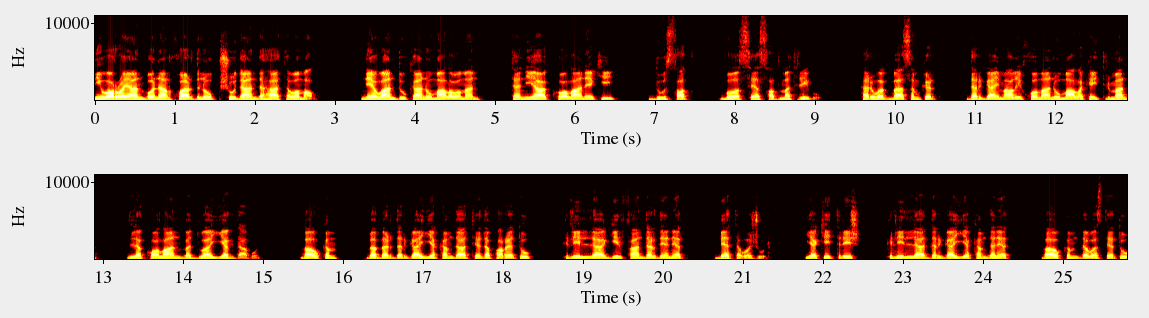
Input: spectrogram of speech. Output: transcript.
نیوەڕۆیان بۆ نانخواردن و پشودان دەهاتەوە ماڵ نێوان دوکان و ماڵەوەمان تەنیا کۆڵانێکی دوو سەد بۆ سێ سەد مەتری بوو، هەروەک باسم کرد دەرگای ماڵی خۆمان و ماڵەکەی ترمان لە کۆڵان بە دوای یەکدا بوون، باوکم بە بەردەرگای یەکەمدا تێدەپەڕێت و کلیل لە گیرفان دەردێنێت بێتەوە ژوور، یەکی تریش کلیل لە دەرگای یەکەم دەنێت، باوکم دەوەستێت و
